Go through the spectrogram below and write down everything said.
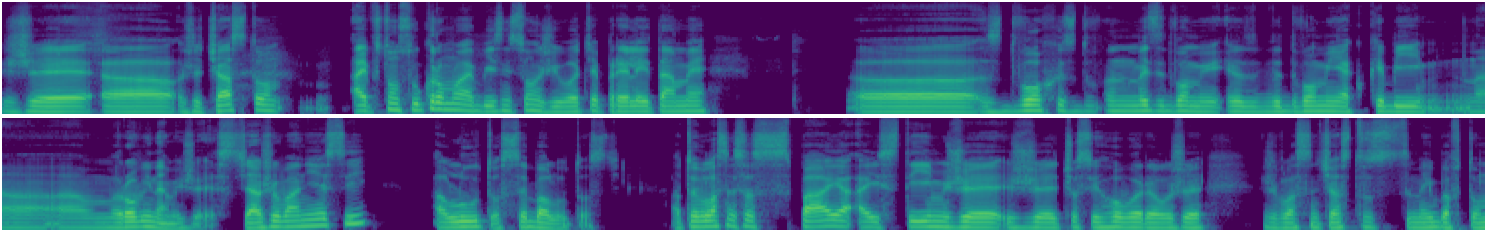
že, uh, že často aj v tom súkromnom aj biznisovom živote prelietame z dvoch, z dv- medzi dvomi, dvomi ako keby uh, rovinami, že sťažovanie si a lúto, sebalútosť. A to vlastne sa spája aj s tým, že, že čo si hovoril, že, že vlastne často sme iba v tom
